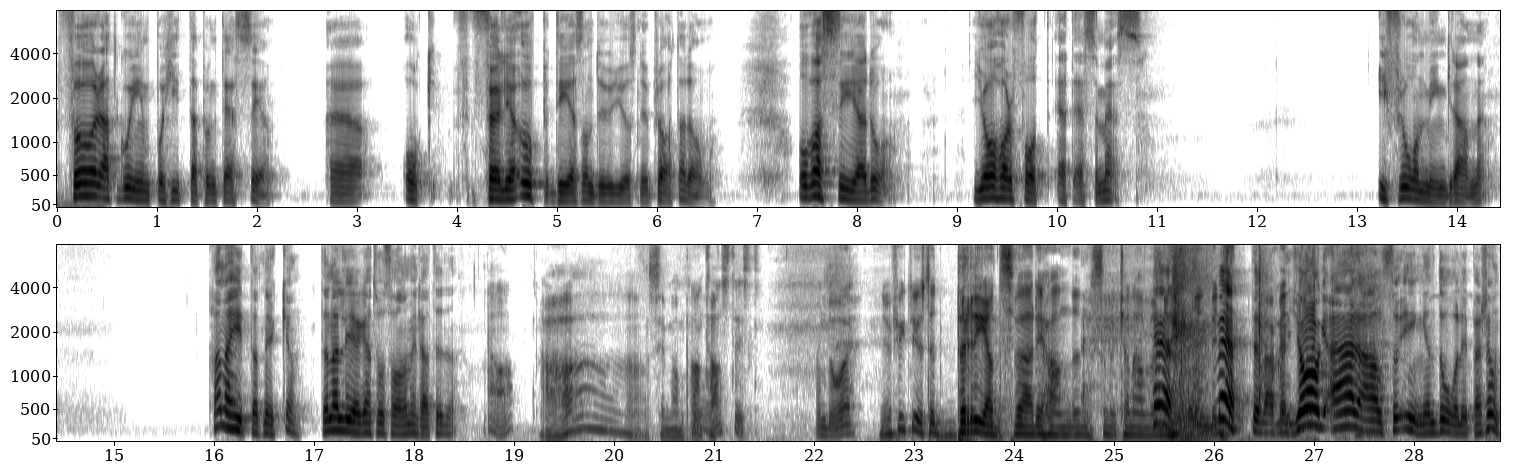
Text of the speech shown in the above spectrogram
För att gå in på hitta.se eh, och följa upp det som du just nu pratade om. Och vad ser jag då? Jag har fått ett sms. Ifrån min granne. Han har hittat nyckeln. Den har legat hos honom hela tiden. Ja, Ah, ser man på. fantastiskt. Men då... Nu fick du just ett bredsvärd i handen som du kan använda. Helvete vad. Jag är alltså ingen dålig person.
